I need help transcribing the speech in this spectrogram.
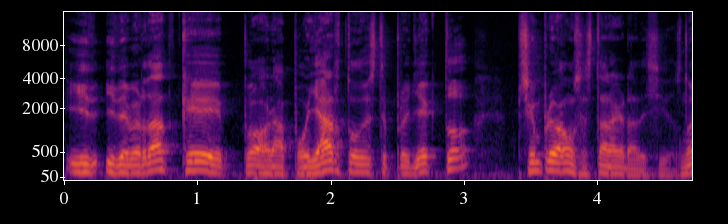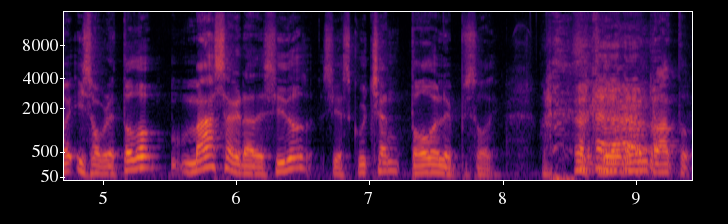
Y, y de verdad que por apoyar todo este proyecto, siempre vamos a estar agradecidos, ¿no? Y sobre todo, más agradecidos si escuchan todo el episodio. Dure un rato.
